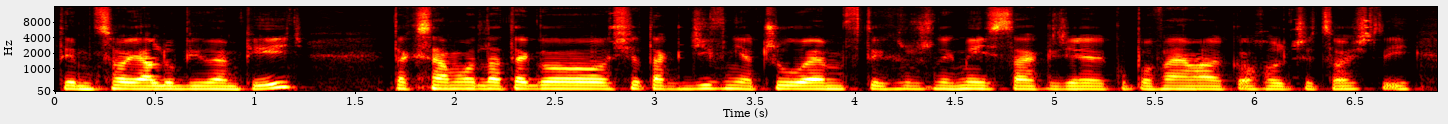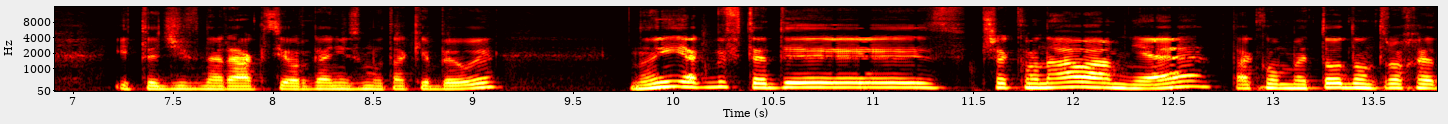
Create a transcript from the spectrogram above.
tym, co ja lubiłem pić. Tak samo dlatego się tak dziwnie czułem w tych różnych miejscach, gdzie kupowałem alkohol czy coś i, i te dziwne reakcje organizmu takie były. No i jakby wtedy przekonała mnie taką metodą trochę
